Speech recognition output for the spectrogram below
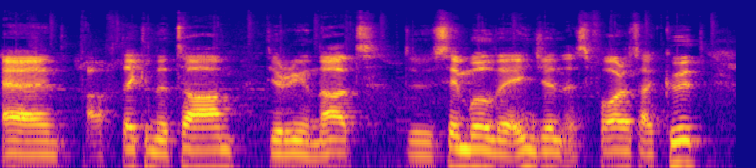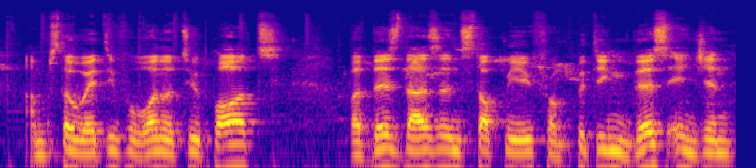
and I've taken the time during the night to assemble the engine as far as I could. I'm still waiting for one or two parts, but this doesn't stop me from putting this engine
